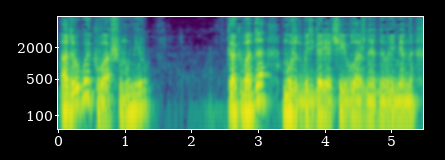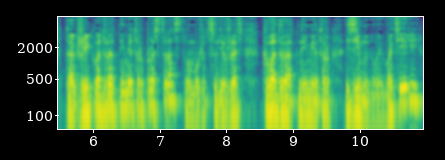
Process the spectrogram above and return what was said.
а другой к вашему миру. Как вода может быть горячей и влажной одновременно, так же и квадратный метр пространства может содержать квадратный метр земной материи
